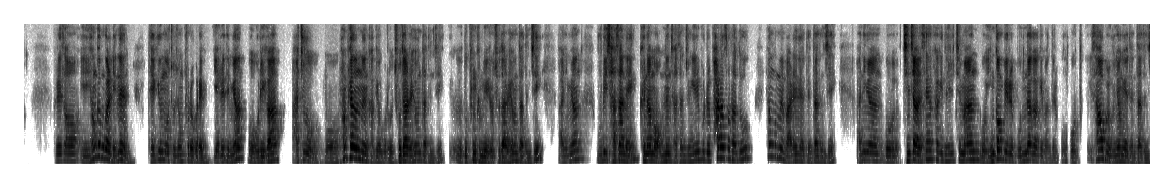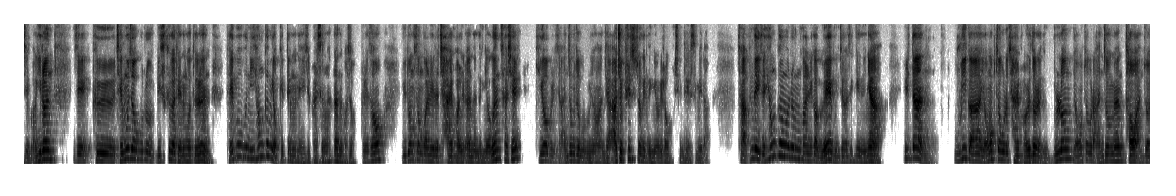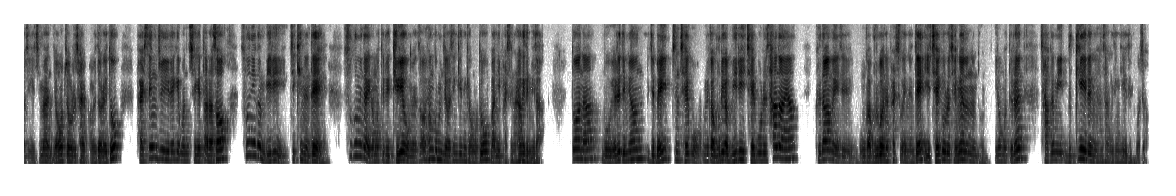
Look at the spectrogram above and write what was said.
그래서 이 현금 관리는 대규모 조정 프로그램, 예를 들면 뭐 우리가 아주 뭐 형편없는 가격으로 조달을 해온다든지, 그 높은 금리로 조달을 해온다든지, 아니면 우리 자산에 그나마 없는 자산 중 일부를 팔아서라도 현금을 마련해야 된다든지, 아니면 뭐 진짜 생각하기도 싫지만 뭐 인건비를 못 나가게 만들고 뭐 사업을 운영해야 된다든지, 막 이런 이제 그 재무적으로 리스크가 되는 것들은 대부분이 현금이 없기 때문에 이제 발생을 한다는 거죠. 그래서 유동성 관리를 잘 관리하는 능력은 사실 기업을 이제 안정적으로 운영하는데 아주 필수적인 능력이라고 보시면 되겠습니다. 자, 근데 이제 현금 흐름 관리가 왜 문제가 생기느냐? 일단 우리가 영업적으로 잘 벌더라도 물론 영업적으로 안 좋으면 더 안 좋아지겠지만 영업적으로 잘 벌더라도 발생주의 회계 원칙에 따라서 손익은 미리 찍히는데 수금이나 이런 것들이 뒤에 오면서 현금 문제가 생기는 경우도 많이 발생을 하게 됩니다. 또 하나 뭐 예를 들면 이제 매입진 재고 그러니까 우리가 미리 재고를 사놔야 그 다음에 이제 뭔가 물건을 팔 수가 있는데 이 재고를 쟁여놓는 돈 이런 것들은 자금이 묶이게 되는 현상이 생기게 되는 거죠.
